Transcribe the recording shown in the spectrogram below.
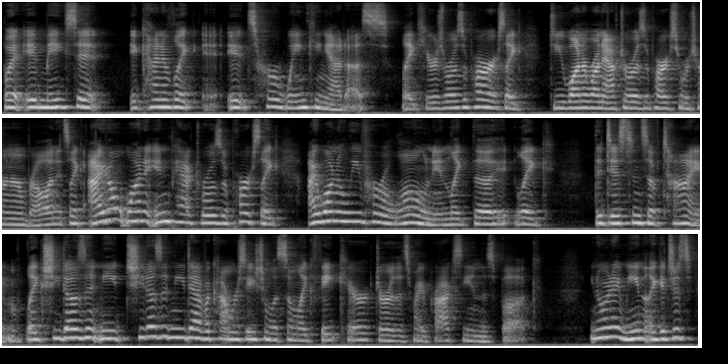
but it makes it, it kind of like, it's her winking at us. Like, here's Rosa Parks. Like, do you want to run after Rosa Parks and return her umbrella? And it's like, I don't want to impact Rosa Parks. Like, I want to leave her alone in like the, like, the distance of time. Like she doesn't need she doesn't need to have a conversation with some like fake character that's my proxy in this book. You know what I mean? Like it just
